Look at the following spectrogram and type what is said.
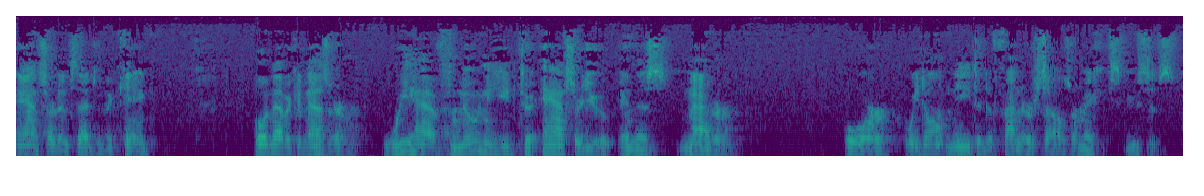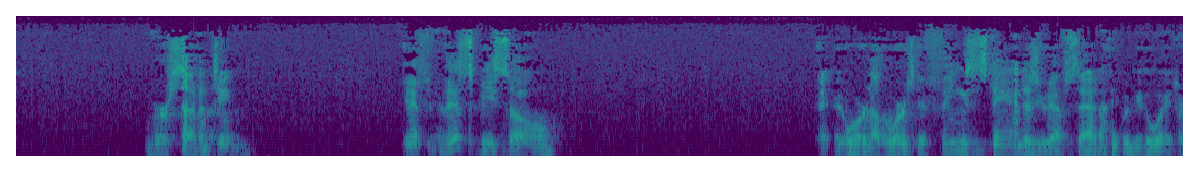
answered and said to the king, O Nebuchadnezzar, We have no need to answer you in this matter, or we don't need to defend ourselves or make excuses. Verse 17. If this be so, or in other words, if things stand as you have said, I think would be the way to,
